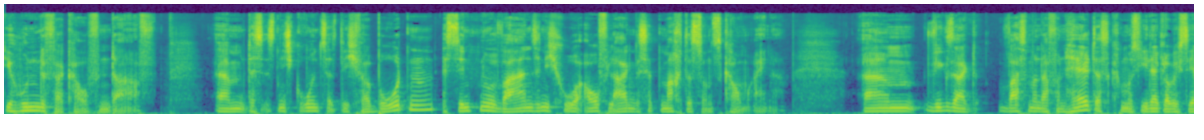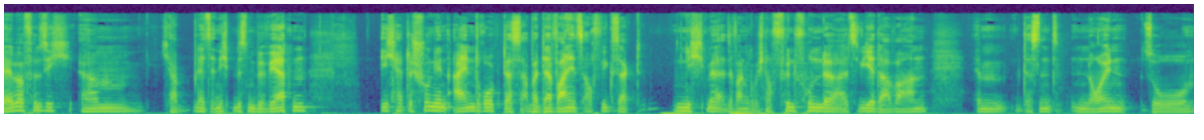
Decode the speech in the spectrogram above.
die Hunde verkaufen darf. Ähm, das ist nicht grundsätzlich verboten, es sind nur wahnsinnig hohe Auflagen, deshalb macht es sonst kaum einer. Ähm, wie gesagt, was man davon hält, das muss jeder, glaube ich, selber für sich ähm, ja, letztendlich ein bisschen bewerten. ich hatte schon den Eindruck, dass, aber da waren jetzt auch, wie gesagt, nicht mehr, da waren, glaube ich, noch fünf Hunde, als wir da waren. Ähm, das sind neun so,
